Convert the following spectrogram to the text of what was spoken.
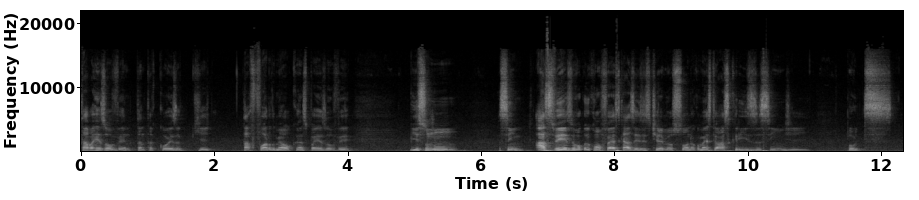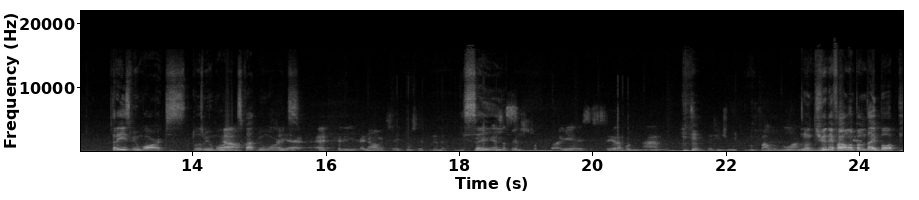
tava resolvendo tanta coisa que tá fora do meu alcance pra resolver. Isso não. Assim, às vezes eu, eu confesso que às vezes isso tira meu sono. Eu começo a ter umas crises assim de. Putz, 3 mil mortes, 2 mil mortes, Não, 4 mil Isso aí mortes. é, é tri... é, Não, isso aí com certeza. Isso aí. Essa pessoa aí, esse ser abominável, que a gente não, fala o nome. Não devia nem falar não pra não dar ibope.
